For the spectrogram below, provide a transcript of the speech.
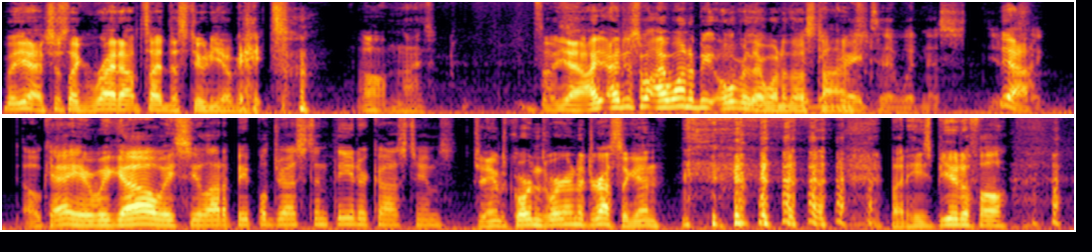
But yeah, it's just like right outside the studio gates. oh, nice. so yeah, I, I just wa- I want to be over there one of those It'd be times. great to witness. You're Yeah. like, okay, here we go. We see a lot of people dressed in theater costumes, James Corden's wearing a dress again. but he's beautiful.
